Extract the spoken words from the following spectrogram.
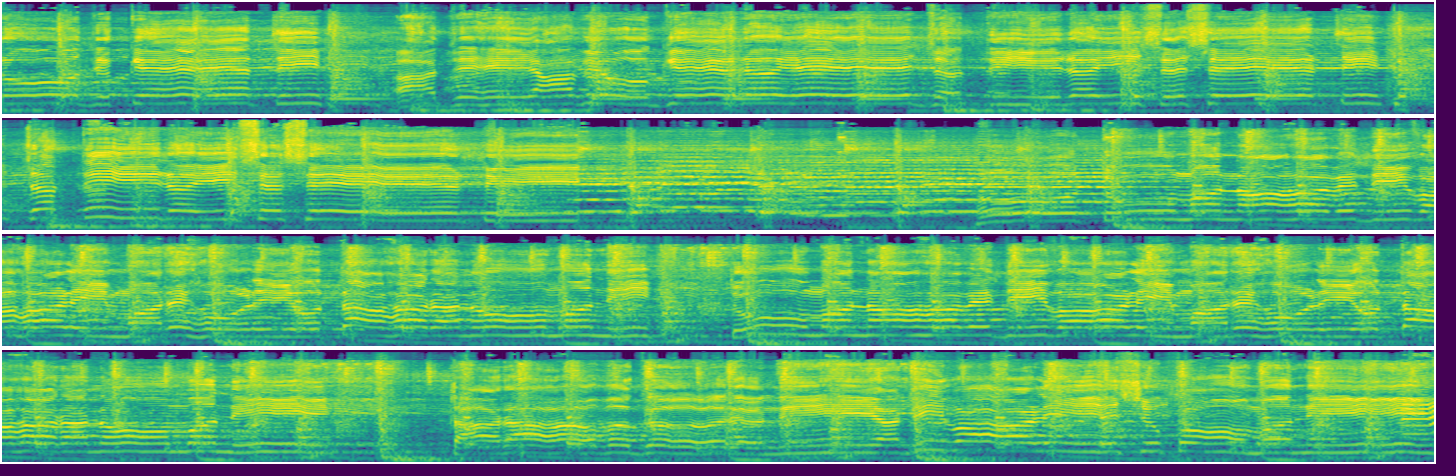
રોજ કેતી આજે આવ્યો ઘેર એ, જતી રહીશ શેટી જતી રહીશ શેટી હો, તું મનાવે દિવાળી, મારે હોળીઓ તારાનો મની. તું મનાવે દિવાળી, મારે હોળીઓ તારાનો મની. તારા વગરની આ દિવાળી સુકોમની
